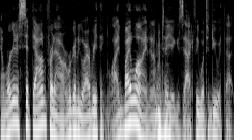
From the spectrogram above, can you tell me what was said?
and we're going to sit down for an hour. We're going to go everything line by line and I'm going to tell Mhm. you exactly what to do with that.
